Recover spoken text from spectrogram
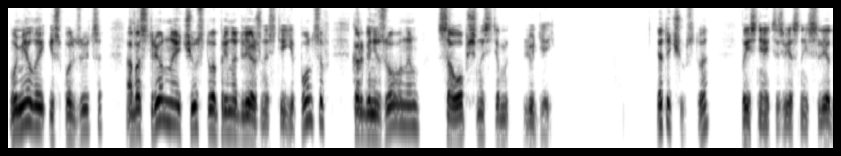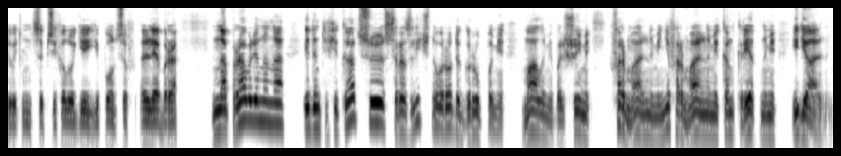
умело используется обостренное чувство принадлежности японцев к организованным сообщностям людей. Это чувство, поясняет известная исследовательница психологии японцев Лебра, направлена на идентификацию с различного рода группами, малыми, большими, формальными, неформальными, конкретными, идеальными.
